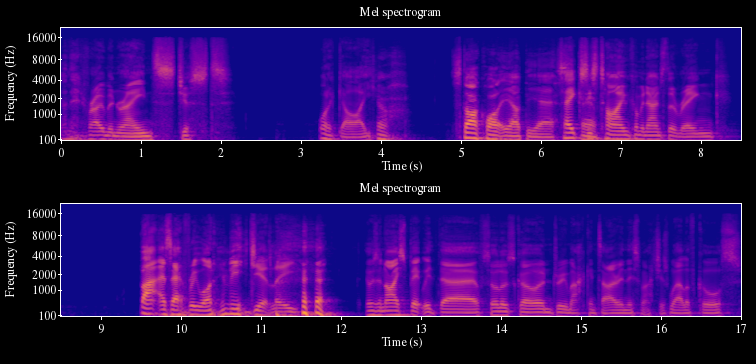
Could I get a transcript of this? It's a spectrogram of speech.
and then Roman Reigns. Just what a guy! Ugh. Star quality out the ass. Takes Yeah. his time coming down to the ring, batters everyone immediately. there was a nice bit with uh, Solo Sikoa and Drew McIntyre in this match as well, of course.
